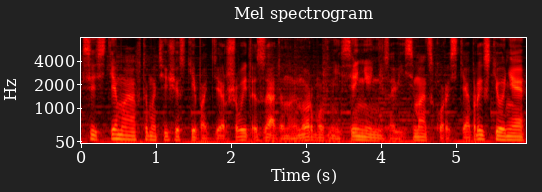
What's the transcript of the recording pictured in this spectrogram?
Система автоматически поддерживает заданную норму внесения независимо от скорости опрыскивания,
